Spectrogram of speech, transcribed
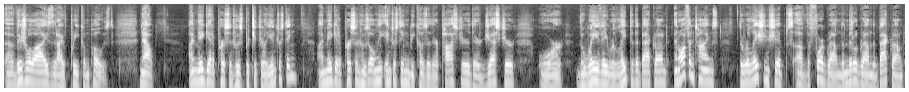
uh, visualized, that I've pre composed. Now, I may get a person who's particularly interesting. I may get a person who's only interesting because of their posture, their gesture, or the way they relate to the background. And oftentimes, the relationships of the foreground, the middle ground, the background,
